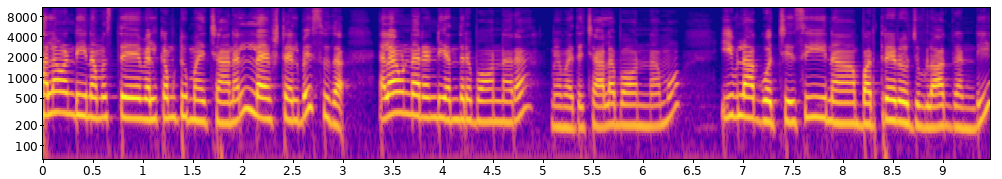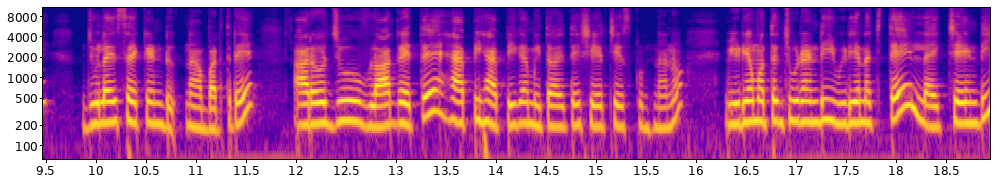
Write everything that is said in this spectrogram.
హలో అండి నమస్తే. Welcome to my channel lifestyle by Sudha. ఎలా ఉన్నారండి? అందరు బాగున్నారా? మేమైతే చాలా బాగున్నాము. ఈ వ్లాగ్ వచ్చేసి నా బర్త్డే రోజు వ్లాగ్ అండి. జూలై సెకండ్ నా బర్త్డే. ఆ రోజు వ్లాగ్ అయితే హ్యాపీ హ్యాపీగా మీతో అయితే షేర్ చేసుకుంటున్నాను. వీడియో మొత్తం చూడండి. వీడియో నచ్చితే లైక్ చేయండి.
